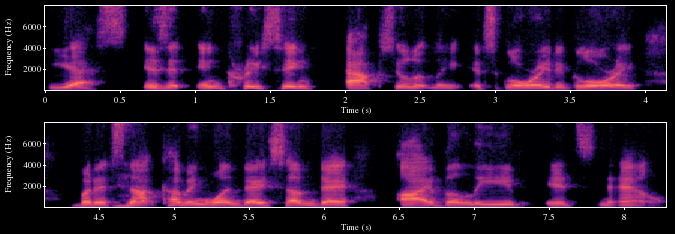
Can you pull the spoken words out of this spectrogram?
Yes. Is it increasing? Absolutely. It's glory to glory, but it's not coming one day, someday. I believe it's now.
